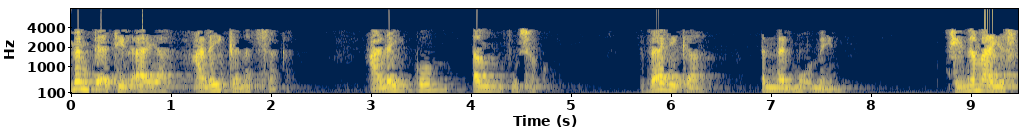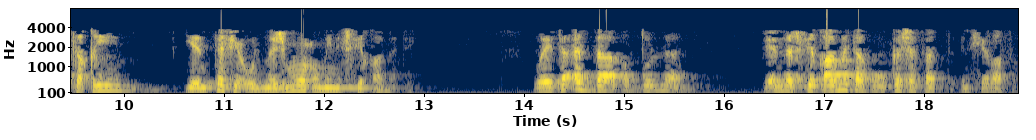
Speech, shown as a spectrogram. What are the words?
لم تأتي الآية عليك نفسك عليكم أنفسكم. ذلك أن المؤمن حينما يستقيم ينتفع المجموع من استقامته. ويتأذى الضلال لأن استقامته كشفت انحرافه.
